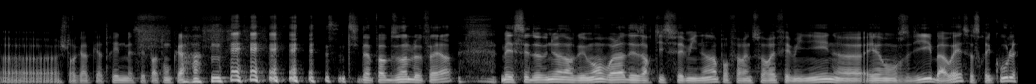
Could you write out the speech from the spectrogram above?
je te regarde Catherine, mais c'est pas ton cas. tu n'as pas besoin de le faire. Mais c'est devenu un argument, voilà, des artistes féminins pour faire une soirée féminine. Euh, et on se dit, bah ouais, ça serait cool.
